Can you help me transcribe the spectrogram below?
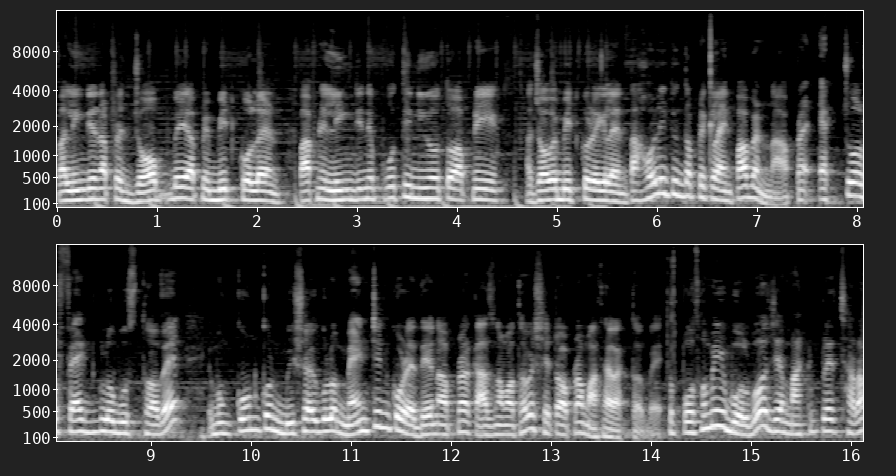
বা লিঙ্কডিনে আপনার জবে আপনি বিট করলেন বা আপনি লিঙ্কডিনে প্রতিনিয়ত আপনি জবে বিট করে গেলেন, তাহলেই কিন্তু আপনি ক্লায়েন্ট পাবেন না। আপনার অ্যাকচুয়াল ফ্যাক্টগুলো বুঝতে হবে এবং কোন কোন বিষয়গুলো মেনটেন করে দেন আপনার কাজ নামাতে হবে, সেটাও আপনার মাথায় রাখতে হবে। তো প্রথমেই বলব যে মার্কেট প্লেস ছাড়া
